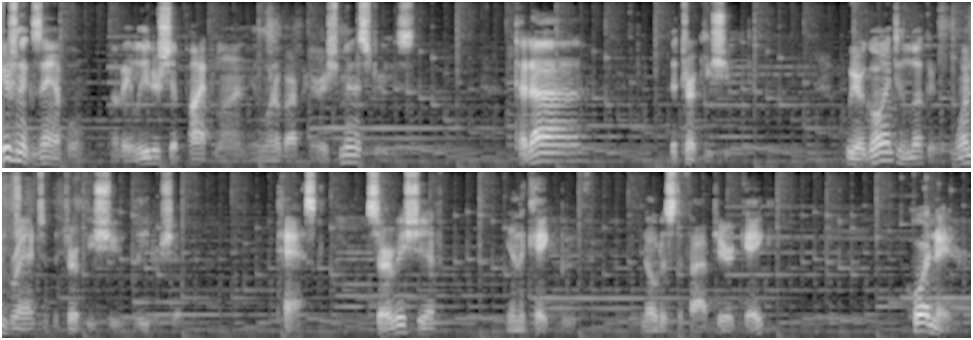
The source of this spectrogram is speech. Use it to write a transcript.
Here's an example of a leadership pipeline in one of our parish ministries. Ta da! The turkey shoot. We are going to look at one branch of the turkey shoot leadership. Task Serve a shift in the cake booth. Notice the five tiered cake. Coordinator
